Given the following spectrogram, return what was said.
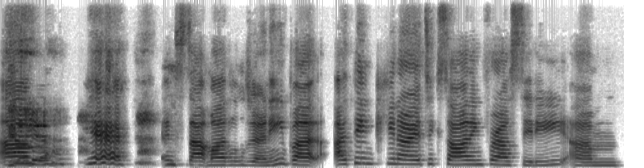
um, yeah. yeah, and start my little journey. But I think you know it's exciting for our city. Um,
